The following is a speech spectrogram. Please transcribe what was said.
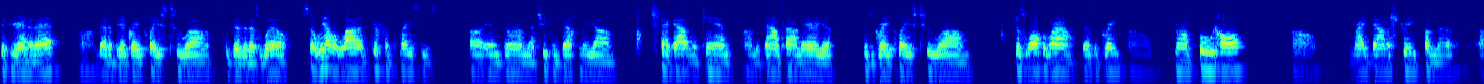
if you're into that, uh, that'd be a great place to to visit as well. So we have a lot of different places in Durham that you can definitely um, check out. And again, um, the downtown area is a great place to um, just walk around. There's a great um, Durham Food Hall um, right down the street from the uh,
